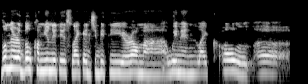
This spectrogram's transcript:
vulnerable communities like LGBT, Roma, women, like all uh,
